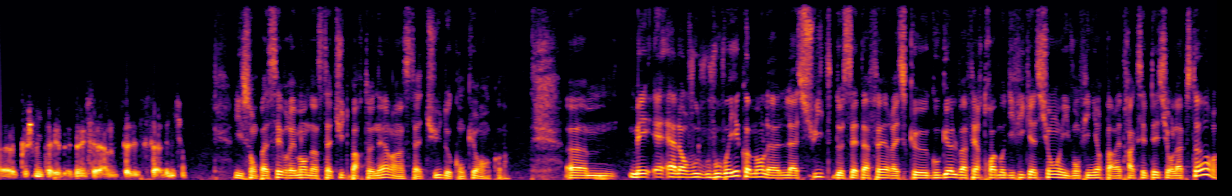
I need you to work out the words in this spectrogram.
euh, que Schmidt avait donné sa, sa, sa démission. Ils sont passés vraiment d'un statut de partenaire à un statut de concurrent, quoi. Euh, mais alors, vous, vous, voyez comment la, la, suite de cette affaire? Est-ce que Google va faire trois modifications et ils vont finir par être acceptés sur l'App Store?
